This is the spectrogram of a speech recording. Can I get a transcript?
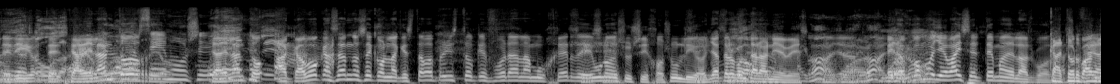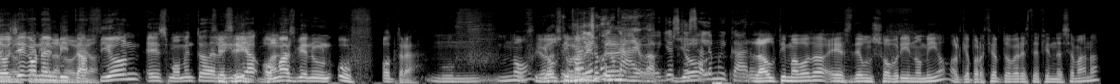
te, digo- te- boda. te adelanto, Hacemos, eh. te adelanto, acabó casándose con la que estaba previsto que fuera la mujer de Sí, uno sí. de sus hijos. Un lío, Sí. ya te lo contará Nieves. va, va. Pero Bueno. ¿cómo lleváis el tema de las bodas? 14 Cuando años llega una invitación, ¿es momento de Sí, sí, alegría o más bien un uff, otra? No, Uf, yo últimamente... Sale muy caro, yo es que sale muy caro. La última boda es de un sobrino mío, al que por cierto ver este fin de semana,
